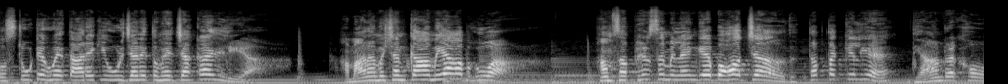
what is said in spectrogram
उस टूटे हुए तारे की ऊर्जा ने तुम्हें जकड़ लिया। हमारा मिशन कामयाब हुआ। हम सब फिर से मिलेंगे बहुत जल्द। तब तक के लिए ध्यान रखो।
